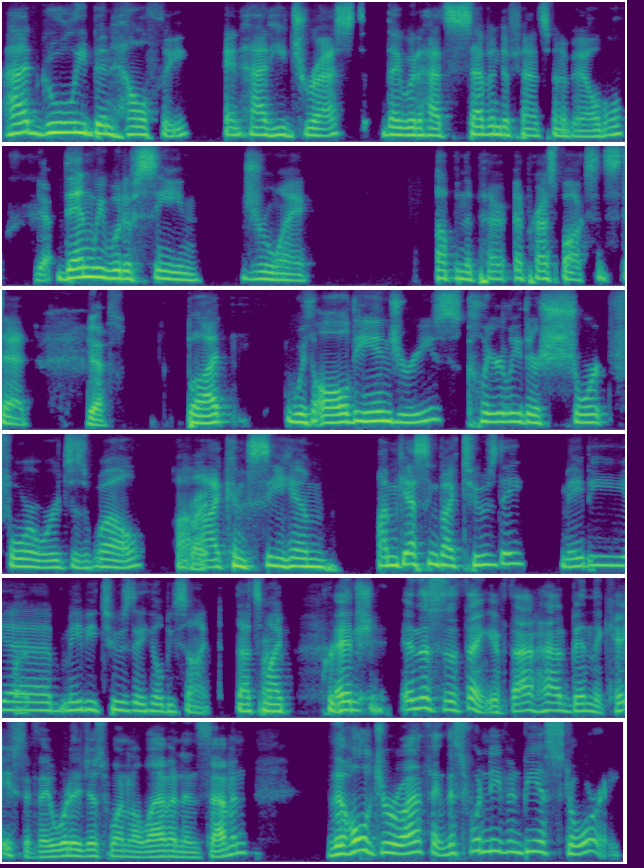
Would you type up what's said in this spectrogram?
had Guhle been healthy and had he dressed, they would have had seven defensemen available. Yeah. Then we would have seen Drouin up in the uh, press box instead. Yes. But with all the injuries, clearly they're short forwards as well. Uh, Right. I can see him. I'm guessing by Tuesday, maybe Right. uh, maybe Tuesday he'll be signed. That's Right. my prediction. And and this is the thing. If that had been the case, if they would have just won eleven and seven, the whole Drouin thing, this wouldn't even be a story.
